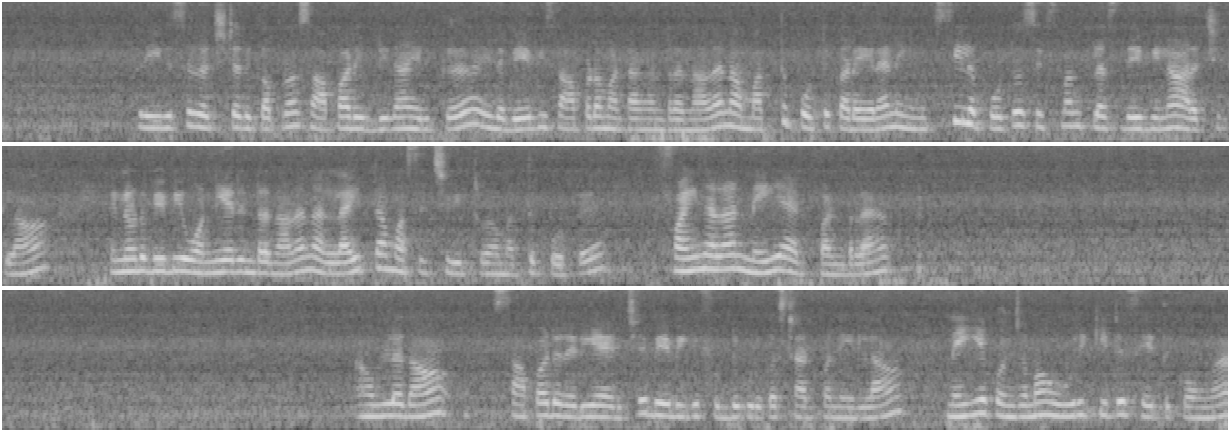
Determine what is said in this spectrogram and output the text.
த்ரீ விசில் வச்சிட்டதுக்கப்புறம் சாப்பாடு இப்படி தான் இருக்குது இந்த பேபி சாப்பிட மாட்டாங்கன்றனால நான் மத்து போட்டு கடையிறேன். நீங்கள் மிக்சியில் போட்டு சிக்ஸ் மந்த் ப்ளஸ் பேபினா அரைச்சிக்கலாம். என்னோடய பேபி ஒன் இயர்ன்றனால நான் லைட்டாக மசிச்சு விட்டுருவேன் மத்து போட்டு. ஃபைனலாக நெய் ஆட் பண்ணுறேன் அவ்வளோதான் சாப்பாடு ரெடி ஆகிடுச்சு பேபிக்கு ஃபுட்டு கொடுக்க ஸ்டார்ட் பண்ணிடலாம். நெய்யை கொஞ்சமாக உருக்கிட்டு சேர்த்துக்கோங்க.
